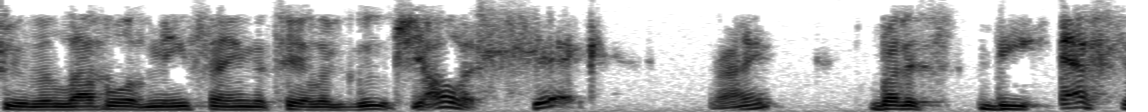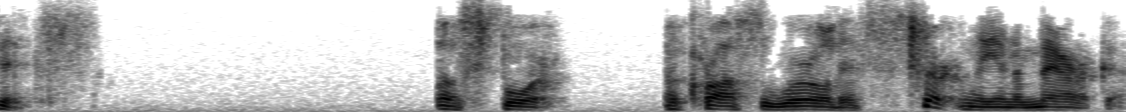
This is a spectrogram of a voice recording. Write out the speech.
to the level of me saying to Taylor Gooch, y'all are sick, right? but it's the essence of sport across the world and certainly in America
